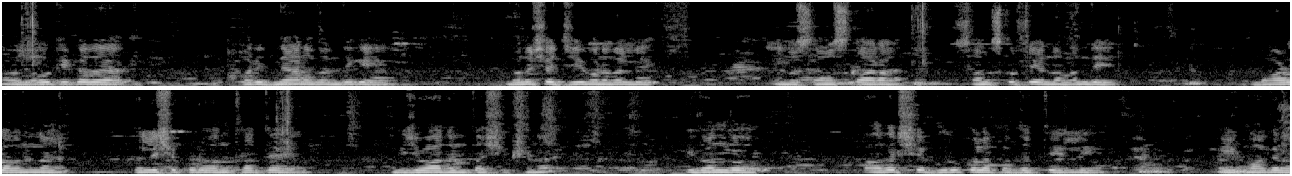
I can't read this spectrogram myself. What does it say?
ಆ ಲೌಕಿಕದ ಪರಿಜ್ಞಾನದೊಂದಿಗೆ ಮನುಷ್ಯ ಜೀವನದಲ್ಲಿ ಒಂದು ಸಂಸ್ಕಾರ, ಸಂಸ್ಕೃತಿಯನ್ನು ಹೊಂದಿ ಬಾಳವನ್ನು ಕಲಿಸಿಕೊಡುವಂಥದ್ದೇ ನಿಜವಾದಂಥ ಶಿಕ್ಷಣ. ಇದೊಂದು ಆದರ್ಶ ಗುರುಕುಲ ಪದ್ಧತಿಯಲ್ಲಿ ಈ ಭಾಗದ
